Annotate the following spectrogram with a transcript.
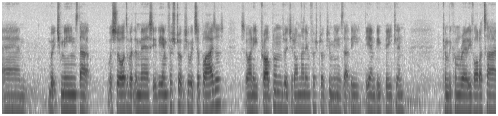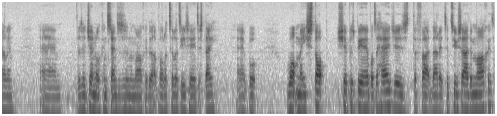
um, which means that we're sort of at the mercy of the infrastructure which supplies us. So any problems which are on that infrastructure means that the, the NBP can can become really volatile and um, there's a general consensus in the market that, that volatility is here to stay. Uh, but what may stop shippers being able to hedge is the fact that it's a two-sided market.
